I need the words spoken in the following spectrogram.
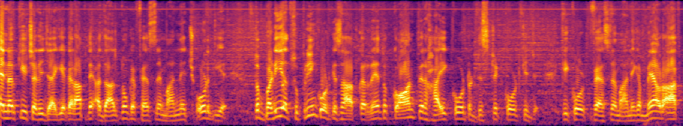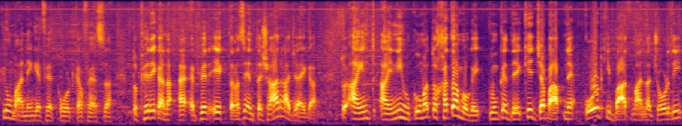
एनर्की चली जाएगी। अगर आपने अदालतों के फैसले मानने छोड़ दिए तो बड़ी सुप्रीम कोर्ट के साथ कर रहे हैं तो कौन फिर हाई कोर्ट और डिस्ट्रिक्ट कोर्ट की की कोर्ट फैसला मानेगा? मैं और आप क्यों मानेंगे फिर कोर्ट का फैसला? तो फिर एक फिर एक तरह से इंतशार आ जाएगा। तो आइन, आइनी हुकूमत तो ख़त्म हो गई, क्योंकि देखिए, जब आपने कोर्ट की बात मानना छोड़ दी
